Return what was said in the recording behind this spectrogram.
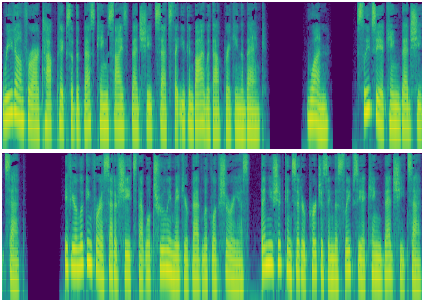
Read on for our top picks of the best king sized bed sheet sets that you can buy without breaking the bank. 1. Sleepsia King Bed Sheet Set. If you're looking for a set of sheets that will truly make your bed look luxurious, then you should consider purchasing the Sleepsia King Bed Sheet Set.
